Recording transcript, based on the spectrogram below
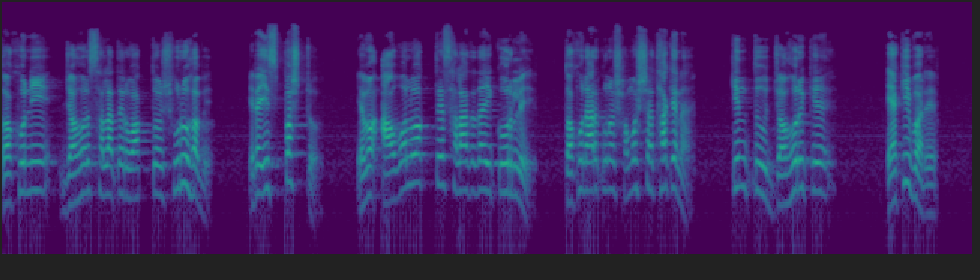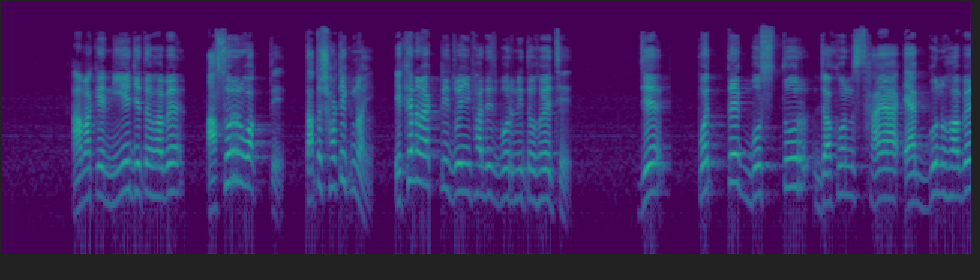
তখনই জহর সালাতের ওয়াক্ত শুরু হবে। এটা স্পষ্ট এবং আওয়াল ওয়াক্তে সালাত আদায় করলে তখন আর কোনো সমস্যা থাকে না। কিন্তু জহরকে একইবারে আমাকে নিয়ে যেতে হবে আসরের ওয়াক্তে। তা তো সঠিক নয়। এখানেও একটি জয়ীফ হাদিস বর্ণিত হয়েছে যে, প্রত্যেক বস্তুর যখন ছায়া এক গুণ হবে,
